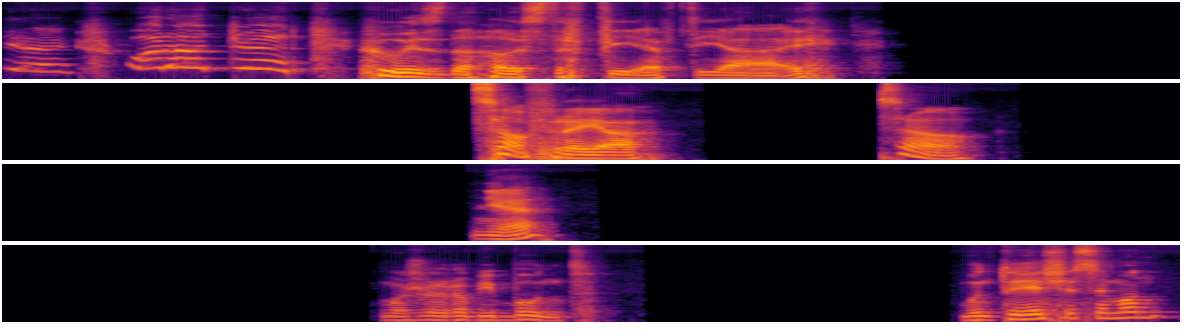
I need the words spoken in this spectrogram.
100. Who is the host of BFDI? Co, Freya? Nie? Może robi bunt. Buntuje się Simon?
